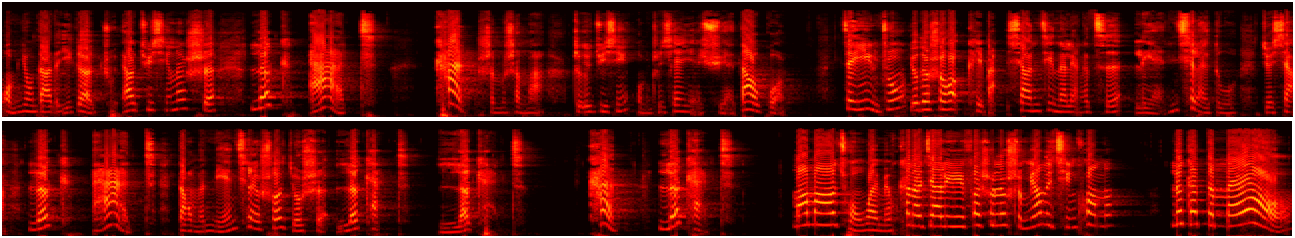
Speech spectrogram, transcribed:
我们用到的一个主要句型呢是 look at。 看什么什么这个句型，我们之前也学到过。在英语中，有的时候可以把相近的两个词连起来读，就像 look at。当我们连起来说，就是 look at，look at。看，look at。妈妈从外面看到家里发生了什么样的情况呢？Look at the mail。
